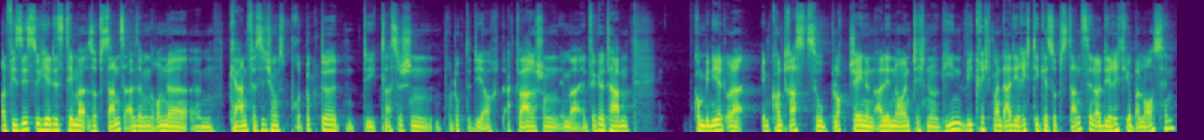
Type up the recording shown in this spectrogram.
Und wie siehst du hier das Thema Substanz, also im Grunde ähm, Kernversicherungsprodukte, die klassischen Produkte, die auch Aktuare schon immer entwickelt haben, kombiniert oder im Kontrast zu Blockchain und all den neuen Technologien, wie kriegt man da die richtige Substanz hin oder die richtige Balance hin?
